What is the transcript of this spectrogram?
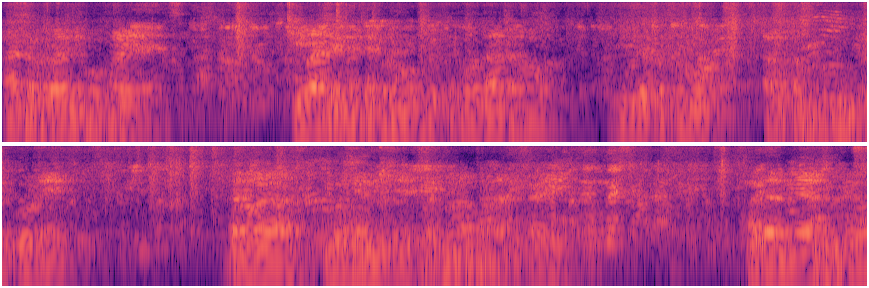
अशोकरावजी भोपळे युवा सेनेचे प्रमुख ऋषिभाऊ जाधव जिल्ह्याचे प्रमुख तालुका प्रमुख मुकेश गोडे सर्व शिवसेनेचे सर्व पदाधिकारी आदरणीय व्हिडिओ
